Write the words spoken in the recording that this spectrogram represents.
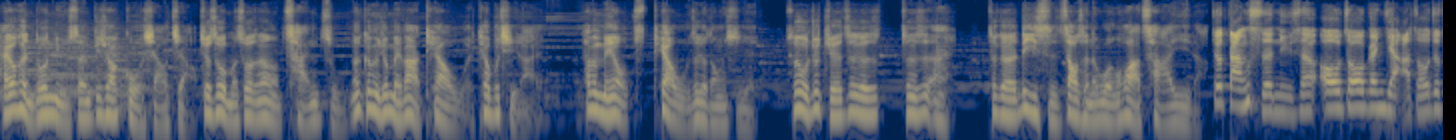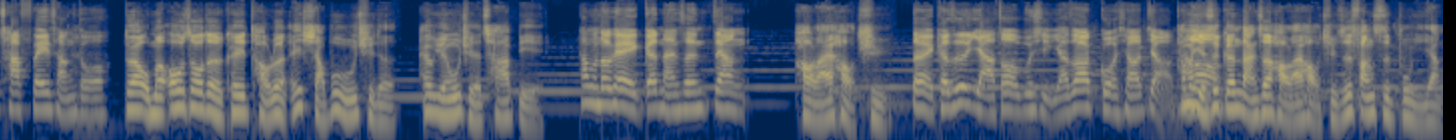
还有很多女生必须要裹小脚，就是我们说的那种缠足，那根本就没办法跳舞，跳不起来。他们没有跳舞这个东西，所以我就觉得这个真的是，哎，这个历史造成的文化差异啦。就当时的女生，欧洲跟亚洲就差非常多。对啊，我们欧洲的可以讨论，哎，小步舞曲的还有圆舞曲的差别，他们都可以跟男生这样好来好去，对，可是亚洲的不行，亚洲要裹小脚，他们也是跟男生好来好去，只是方式不一样。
